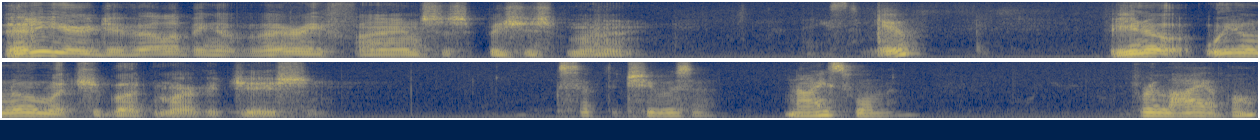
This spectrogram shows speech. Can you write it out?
Betty, you're developing a very fine, suspicious mind. Thanks to you. You know, we don't know much about Margaret Jason except that she was a nice woman, reliable.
